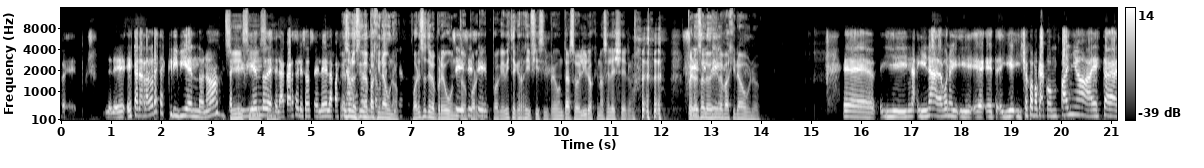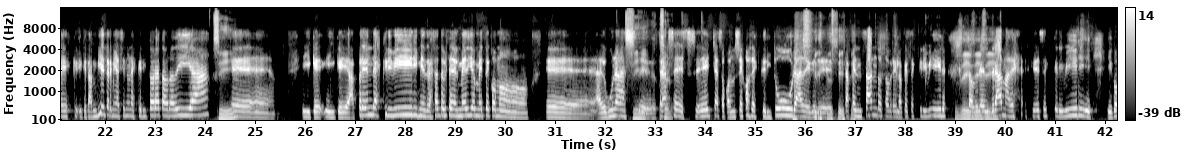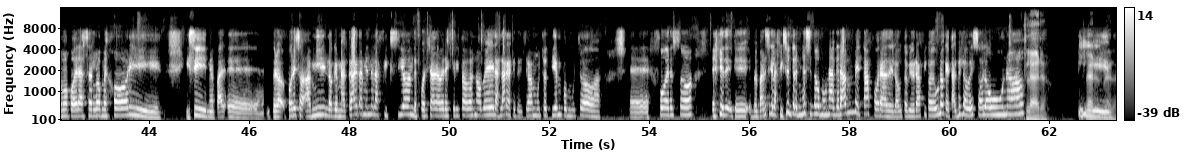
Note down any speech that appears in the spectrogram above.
esta narradora está escribiendo, ¿no? Está escribiendo desde la cárcel, eso se lee en la página Eso lo decía en la página 1. Por eso te lo pregunto, porque, porque viste que es difícil preguntar sobre libros que no se leyeron. Pero eso lo decía en la página 1. Eh, y, nada, bueno, eh, y, yo como que acompaño a esta, que también termina siendo una escritora día sí. Eh, y, que, y que aprende a escribir y mientras tanto, viste, en el medio mete como eh, algunas eh, frases hechas o consejos de escritura, de, está pensando sobre lo que es escribir, sobre el drama de que es escribir y, cómo poder hacerlo mejor y, y sí, me, eh, pero por eso a mí lo que me atrae también de la ficción, después ya de haber escrito dos novelas largas que te llevan mucho tiempo, mucho eh, esfuerzo, es que, me parece que la ficción termina siendo como una gran metáfora de lo autobiográfico de uno, que tal vez lo ve solo uno. Claro. Y, y,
